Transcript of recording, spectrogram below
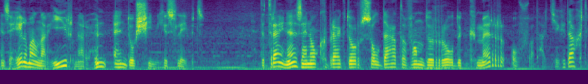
en ze helemaal naar hier, naar hun Indochine gesleept. De treinen zijn ook gebruikt door soldaten van de Rode Khmer, of wat had je gedacht?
